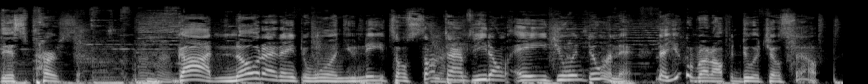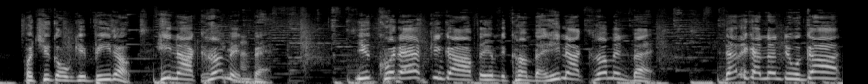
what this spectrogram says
this person mm-hmm. god know that ain't the one you need so sometimes right. he don't aid you in doing that now you can run off and do it yourself but you're gonna get beat up he not coming yeah. back you quit asking god for him to come back he not coming back that ain't got nothing to do with god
